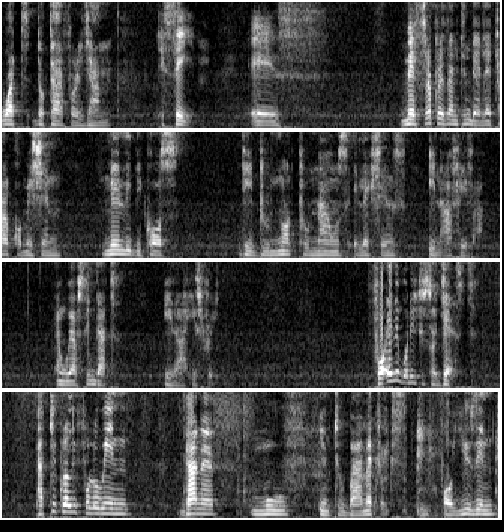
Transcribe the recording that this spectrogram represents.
what Dr. Forijan is saying is misrepresenting the Electoral Commission mainly because they do not pronounce elections in our favor. And we have seen that in our history. For anybody to suggest, particularly following Ghana's move into biometrics or using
